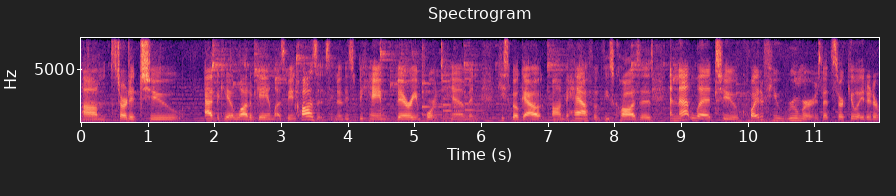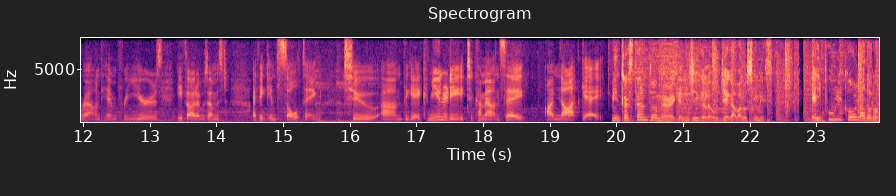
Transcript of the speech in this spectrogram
um, started to advocate a lot of gay and lesbian causes. You know, these became very important to him, and he spoke out on behalf of these causes. And that led to quite a few rumors that circulated around him for years. He thought it was almost, I think, insulting to um, the gay community to come out and say, I'm not gay. Mientras tanto, American Gigolo llegaba a los cines. El público la adoró,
